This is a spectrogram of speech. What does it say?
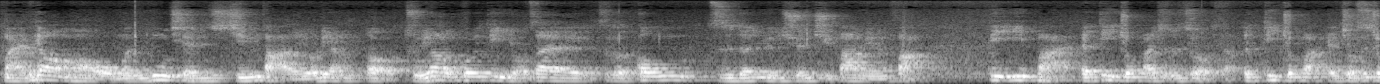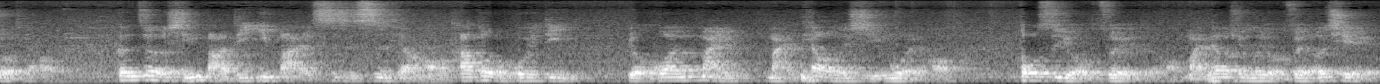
买票哈，我们目前刑法有两哦，主要的规定有在这个公职人员选举罢免法第一百呃第九百九十九条呃第九百九十九条，跟这个刑法第一百四十四条哦，它都有规定有关卖买票的行为哈，都是有罪的哦，买票全都有罪，而且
